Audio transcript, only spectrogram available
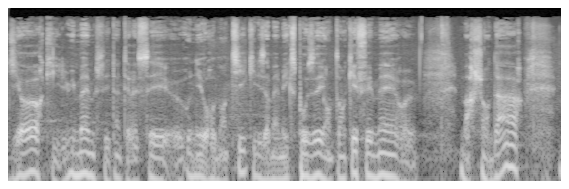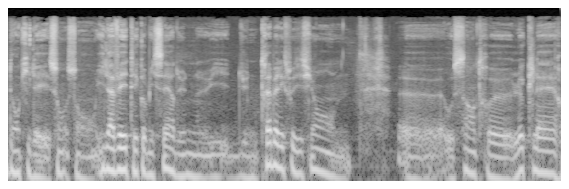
Dior, qui lui-même s'est intéressé euh, au néo-romantique, il les a même exposés en tant qu'éphémère euh, marchand d'art. Donc il, est, son, son, il avait été commissaire d'une très belle exposition euh, au centre Leclerc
